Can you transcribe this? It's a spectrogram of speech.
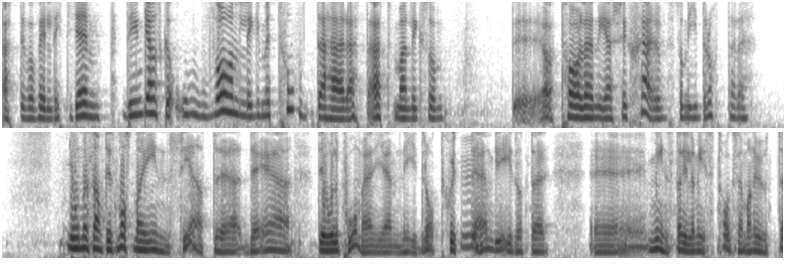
att det var väldigt jämnt. Det är en ganska ovanlig metod det här att, att man liksom eh, ja, talar ner sig själv som idrottare. Jo, men samtidigt måste man ju inse att det är det håller på med en jämn idrott. Skytte mm. är en idrott där eh, minsta lilla misstag så är man ute.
